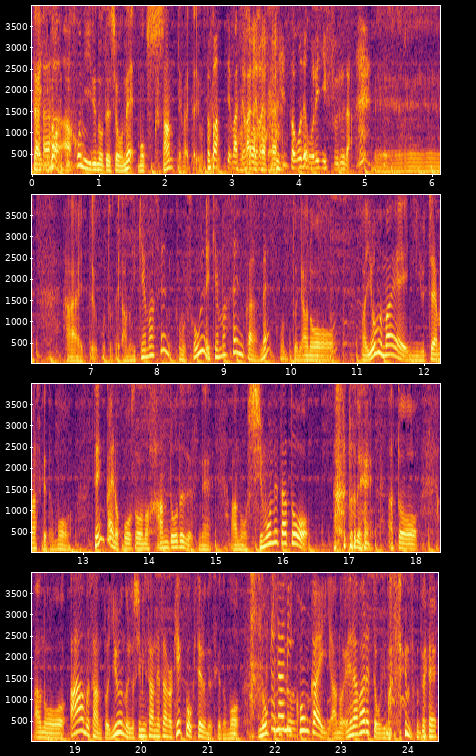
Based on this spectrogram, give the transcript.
体今はどこにいるのでしょうね。モックさんって書いてありますけど。待って待って待って待って。そこで俺に振るな。えー。はい。ということであのいけません。もうそういうのいけませんからね。本当に。あの、まあ、読む前に言っちゃいますけども前回の放送の反動でですねあの下ネタとあとね、あと、あの、アームさんとユウのよしみさんネタが結構来てるんですけども、軒並み今回、あの、選ばれておりませんので、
